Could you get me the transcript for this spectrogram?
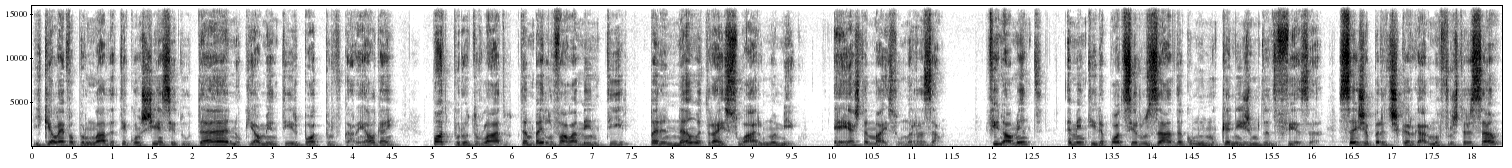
e que a leva, por um lado, a ter consciência do dano que ao mentir pode provocar em alguém, pode, por outro lado, também levá-la a mentir para não atraiçoar um amigo. É esta mais uma razão. Finalmente, a mentira pode ser usada como um mecanismo de defesa, seja para descarregar uma frustração,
